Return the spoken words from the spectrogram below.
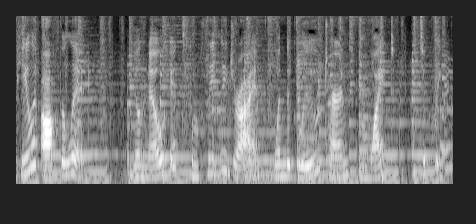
peel it off the lid. You'll know it's completely dry when the glue turns from white to clear.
